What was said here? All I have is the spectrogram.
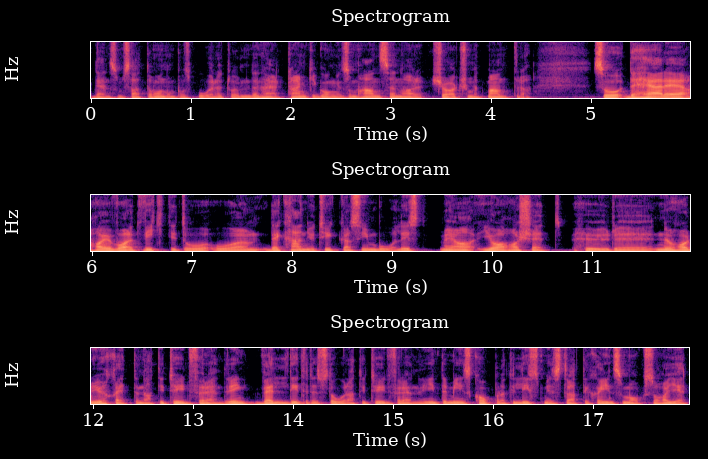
den som satte honom på spåret och den här tankegången som han sen har kört som ett mantra. Så det här är, har ju varit viktigt och, och, det kan ju tyckas symboliskt. Men jag, jag har sett hur... Eh, nu har det ju skett en attitydförändring. Väldigt stor attitydförändring, inte minst kopplat till livsmedelsstrategin som också har gett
